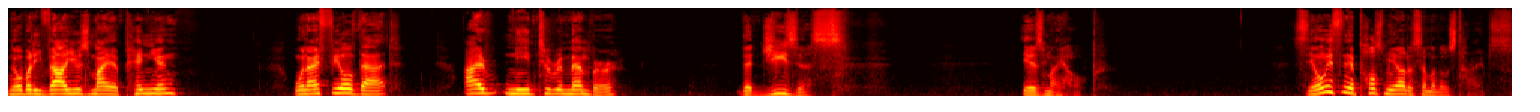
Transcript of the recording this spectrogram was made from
Nobody values my opinion. When I feel that, I need to remember that Jesus is my hope. It's the only thing that pulls me out of some of those times.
